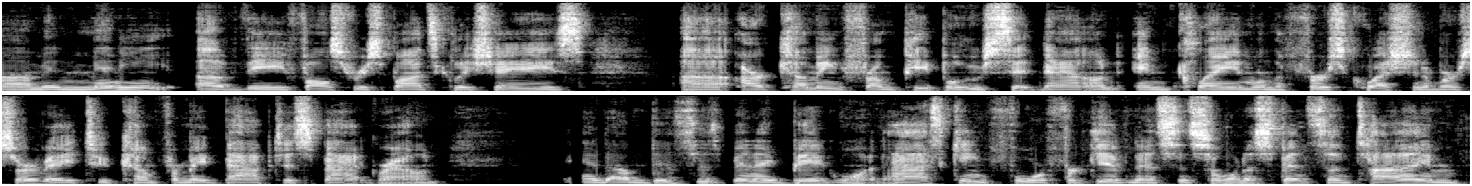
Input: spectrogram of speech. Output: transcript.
Um, and many of the false response cliches uh, are coming from people who sit down and claim on the first question of our survey to come from a Baptist background. And um, this has been a big one, asking for forgiveness. And so I want to spend some time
